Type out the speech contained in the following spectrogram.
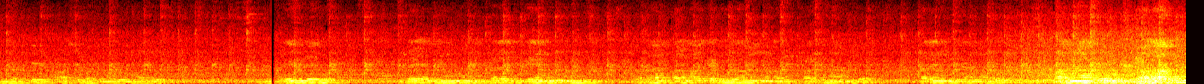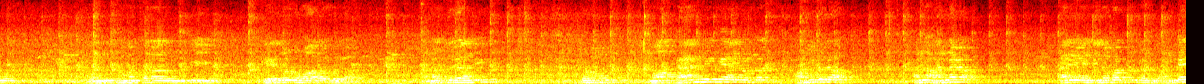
అందరికీ ఆశీర్వదనాలు మరియు అదేం లేదు. అంటే మేము ఎంకరేజ్ చేయను మనం ఒకసారి పలమలకే పోదాము మన పరిశ్రమంలో సరేనండి అన్నారు. వారు నాకు దాదాపు రెండు సంవత్సరాల నుండి పేదోడు వారవుడుగా అన్నట్టు కానీ ఇప్పుడు మా ఫ్యామిలీకి ఆయన ఒక అమ్ముడుగా అన్న అన్నగా ఆయన నిలబడుతున్నాడు. అంటే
